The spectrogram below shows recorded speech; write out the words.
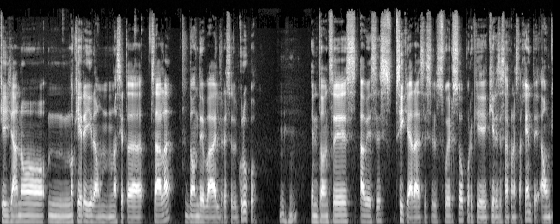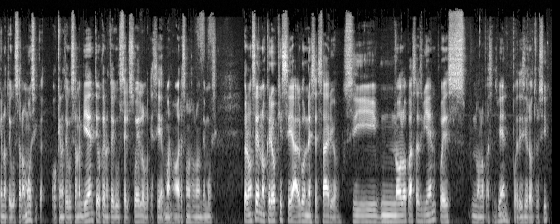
que ya no, mm, no quiere ir a una cierta sala donde va el resto del grupo. Entonces, a veces sí que harás ese esfuerzo porque quieres estar con esta gente, aunque no te guste la música, o que no te guste el ambiente, o que no te guste el suelo, lo que sea. Bueno, ahora estamos hablando de música. Pero no sé, no creo que sea algo necesario. Si no lo pasas bien, pues no lo pasas bien. Puedes ir a otro sitio.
